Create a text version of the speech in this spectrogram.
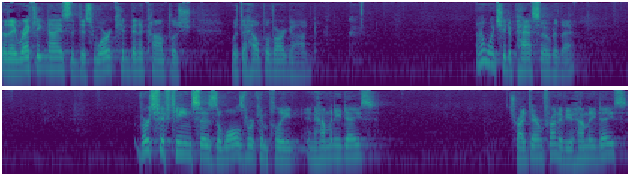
for they recognized that this work had been accomplished with the help of our God. I don't want you to pass over that. Verse 15 says the walls were complete in how many days? It's right there in front of you. How many days?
